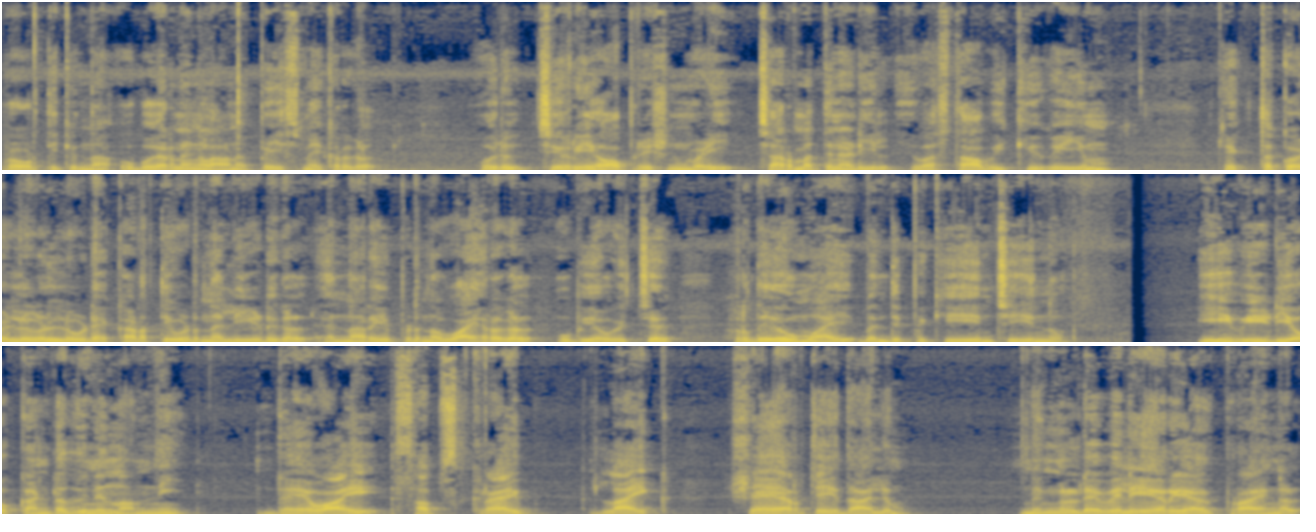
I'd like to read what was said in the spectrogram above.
പ്രവർത്തിക്കുന്ന ഉപകരണങ്ങളാണ് പേസ് മേക്കറുകൾ ഒരു ചെറിയ ഓപ്പറേഷൻ വഴി ചർമ്മത്തിനടിയിൽ ഇവ സ്ഥാപിക്കുകയും രക്തക്കൊഴലുകളിലൂടെ കടത്തിവിടുന്ന ലീഡുകൾ എന്നറിയപ്പെടുന്ന വയറുകൾ ഉപയോഗിച്ച് ഹൃദയവുമായി ബന്ധിപ്പിക്കുകയും ചെയ്യുന്നു. ഈ വീഡിയോ കണ്ടതിന് നന്ദി. ദയവായി സബ്സ്ക്രൈബ് ലൈക്ക് ഷെയർ ചെയ്താലും നിങ്ങളുടെ വിലയേറിയ അഭിപ്രായങ്ങൾ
